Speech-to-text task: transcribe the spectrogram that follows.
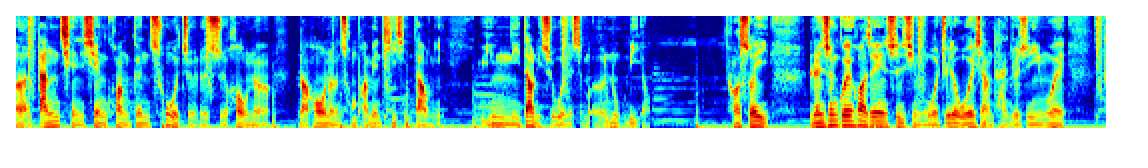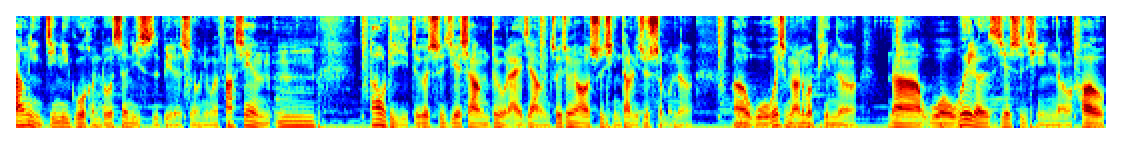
呃当前现况跟挫折的时候呢，然后呢从旁边提醒到你，你到底是为了什么而努力哦。好，所以人生规划这件事情，我觉得我也想谈，就是因为当你经历过很多生离死别的时候，你会发现，嗯，到底这个世界上对我来讲最重要的事情到底是什么呢？呃，我为什么要那么拼呢？那我为了这些事情，然后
